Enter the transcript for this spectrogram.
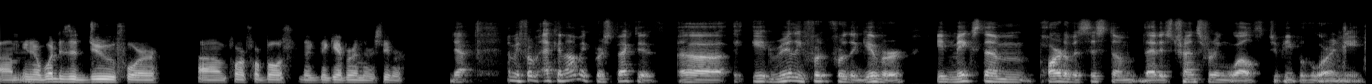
Um, you know, what does it do for um, for for both the, the giver and the receiver? Yeah, I mean, from economic perspective, uh, it really for for the giver, it makes them part of a system that is transferring wealth to people who are in need,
